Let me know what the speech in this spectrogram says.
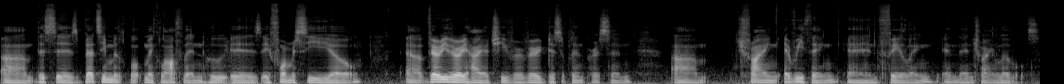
Um, this is Betsy McLaughlin, who is a former CEO very very high achiever, very disciplined person, um, trying everything and failing, and then trying levels.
